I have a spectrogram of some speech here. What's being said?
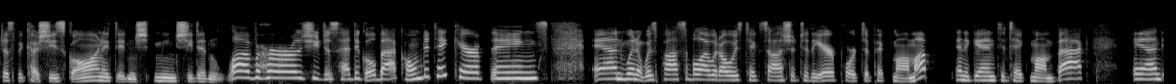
just because she's gone, it didn't mean she didn't love her. She just had to go back home to take care of things. And when it was possible, I would always take Sasha to the airport to pick mom up and again to take mom back. And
